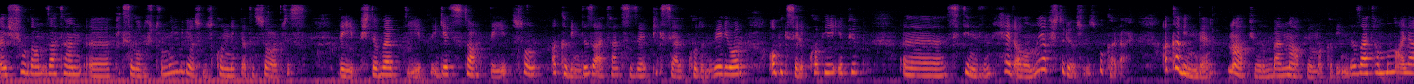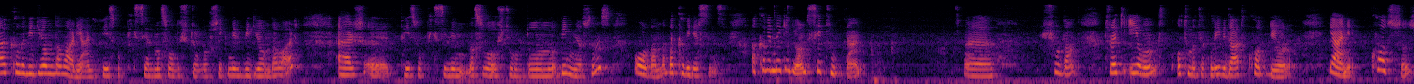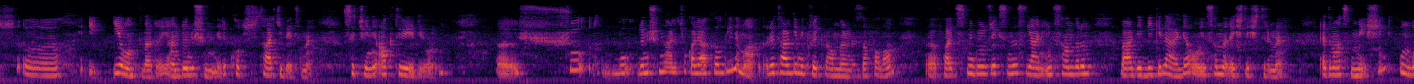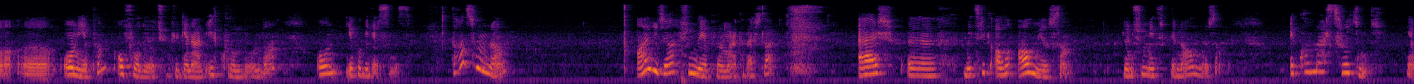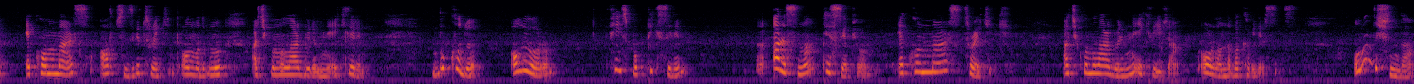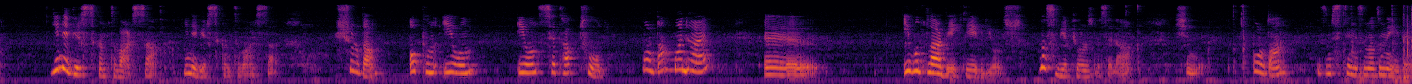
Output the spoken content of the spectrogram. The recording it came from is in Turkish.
e, şuradan zaten e, Pixel oluşturmayı biliyorsunuz. Connect Data Sources deyip işte web deyip get start deyip sonra akabinde zaten size pixel kodunu veriyor. O pikseli kopya yapıp e, sitenizin head alanına yapıştırıyorsunuz. Bu kadar. Akabinde ne yapıyorum ben ne yapıyorum akabinde? Zaten bununla alakalı videom da var yani Facebook Pixel nasıl oluşturulur şeklinde bir videom da var. Eğer e, Facebook Pixel'in nasıl oluşturulduğunu bilmiyorsanız oradan da bakabilirsiniz. Akabinde geliyorum Setting'den e, şuradan Track Event Automatically Without Code diyorum. Yani kodsuz e, eventları yani dönüşümleri kodsuz takip etme seçeneği aktive ediyorum. E, şu bu dönüşümlerle çok alakalı değil ama retargeting reklamlarınızda falan e, faydasını göreceksiniz. Yani insanların verdiği bilgilerle o insanlar eşleştirme. Advanced Matching. Bunu da e, on yapın. Off oluyor çünkü genelde ilk kurulduğunda. On yapabilirsiniz. Daha sonra ayrıca şunu da yapıyorum arkadaşlar. Eğer e, metrik al almıyorsam, dönüşüm metriklerini almıyorsam e-commerce tracking ya e-commerce alt çizgi tracking olmadı bunu açıklamalar bölümüne eklerim. Bu kodu alıyorum. Facebook Pixel'in e, arasına pes yapıyorum. E-commerce tracking. Açıklamalar bölümüne ekleyeceğim. Oradan da bakabilirsiniz. Onun dışında yine bir sıkıntı varsa, yine bir sıkıntı varsa şuradan Open Event, Event Setup Tool. Buradan manuel e, eventlar da ekleyebiliyoruz. Nasıl yapıyoruz mesela? Şimdi buradan bizim sitemizin adı neydi?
